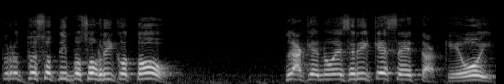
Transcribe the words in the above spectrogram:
Pero todos esos tipos son ricos todos. La que no es rica es esta, que hoy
